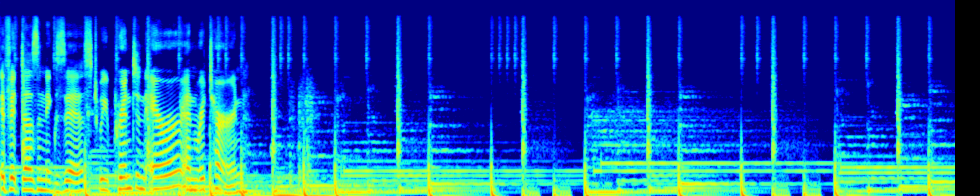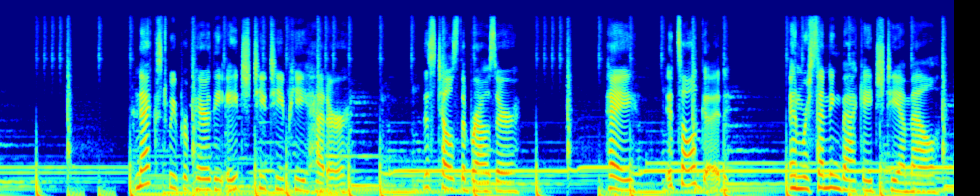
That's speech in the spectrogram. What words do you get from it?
If it doesn't exist, we print an error and return. Next, we prepare the HTTP header. This tells the browser, hey, it's all good, and we're sending back HTML.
